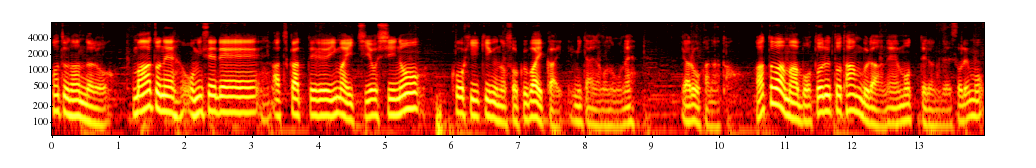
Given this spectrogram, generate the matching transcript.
あとなんだろう。まああとねお店で扱っている今一押しのコーヒー器具の即売会みたいなものもねやろうかなと。あとはまあボトルとタンブラーね持ってるんでそれも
